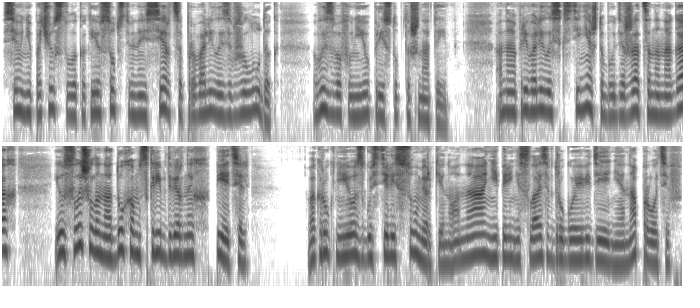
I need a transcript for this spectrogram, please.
Сиони почувствовала, как ее собственное сердце провалилось в желудок, вызвав у нее приступ тошноты. Она привалилась к стене, чтобы удержаться на ногах, и услышала над духом скрип дверных петель. Вокруг нее сгустились сумерки, но она не перенеслась в другое видение. Напротив,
